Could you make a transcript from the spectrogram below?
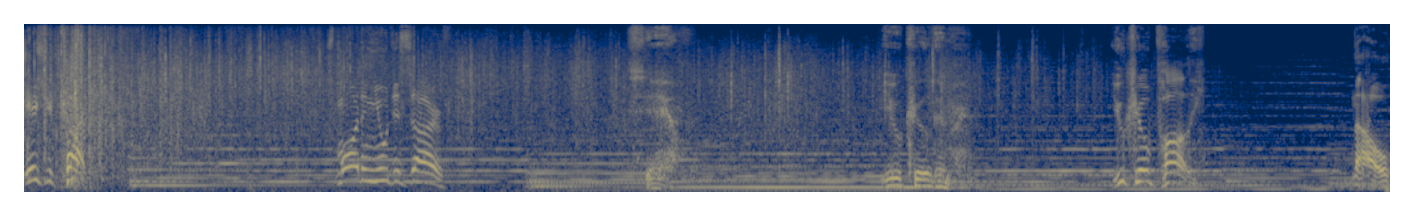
Here's your cut. It's more than you deserve. Sam. You killed him. You killed Paulie. No.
